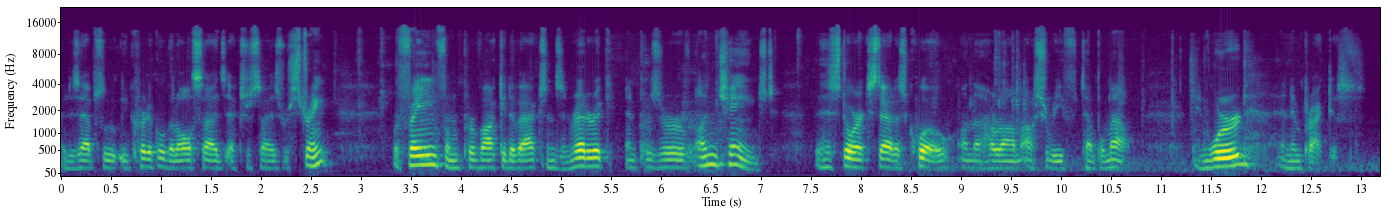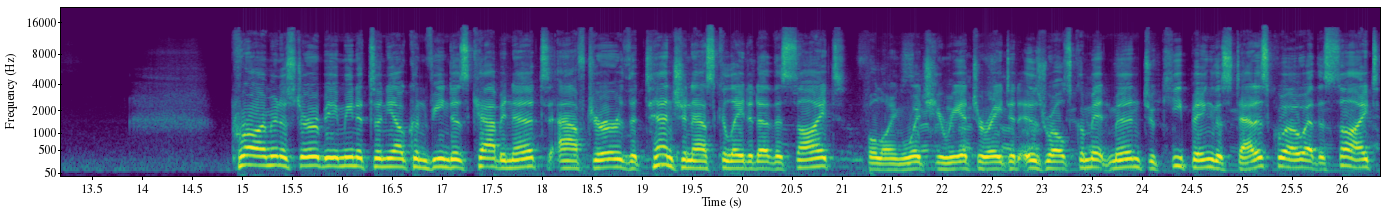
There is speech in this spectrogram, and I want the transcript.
It is absolutely critical that all sides exercise restraint, refrain from provocative actions and rhetoric, and preserve unchanged the historic status quo on the Haram al Sharif Temple Mount, in word and in practice. Prime Minister Benjamin Netanyahu convened his cabinet after the tension escalated at the site, following which he reiterated Israel's commitment to keeping the status quo at the site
